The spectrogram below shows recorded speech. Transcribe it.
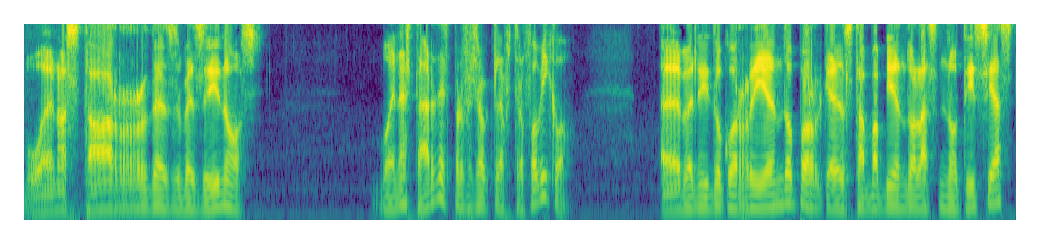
Buenas tardes, vecinos. Buenas tardes, profesor claustrofóbico. He venido corriendo porque estaba viendo las noticias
